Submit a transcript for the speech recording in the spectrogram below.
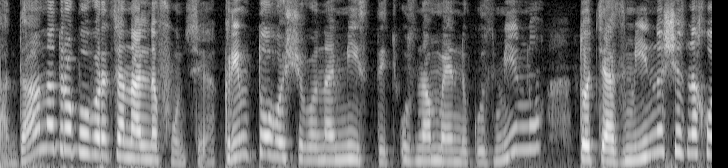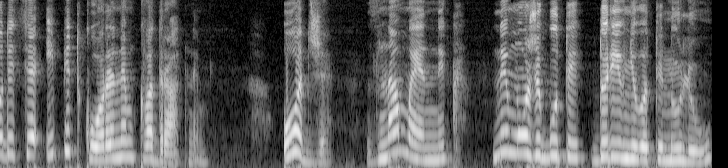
А дана дробова раціональна функція, крім того, що вона містить у знаменнику змінну, то ця змінна ще знаходиться і під коренем квадратним. Отже, знаменник не може бути дорівнювати нулю,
